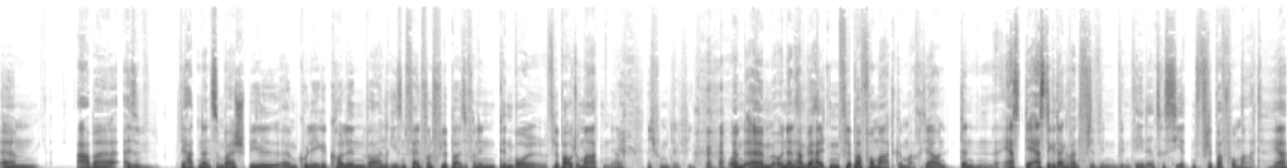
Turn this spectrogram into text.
Ähm, aber also wir hatten dann zum Beispiel, ähm, Kollege Colin war ein Riesenfan von Flipper, also von den Pinball-Flipper-Automaten, ja? ja, nicht vom Delfin. Und, ähm, und dann haben wir halt ein Flipper-Format gemacht, ja, und dann erst, der erste Gedanke war, wen, wen interessiert ein Flipper-Format, ja? ja?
